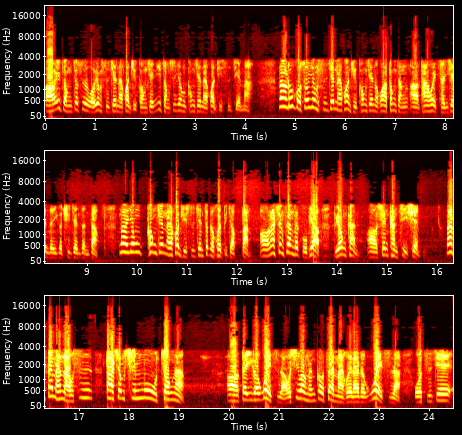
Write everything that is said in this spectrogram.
哦，一种就是我用时间来换取空间，一种是用空间来换取时间嘛。那如果说用时间来换取空间的话，通常啊、它会呈现的一个区间震荡。那用空间来换取时间，这个会比较棒哦。那像这样的股票不用看哦，先看季线。那当然，老师大兄心目中啊，哦的一个位置啊，我希望能够再买回来的位置啊，我直接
